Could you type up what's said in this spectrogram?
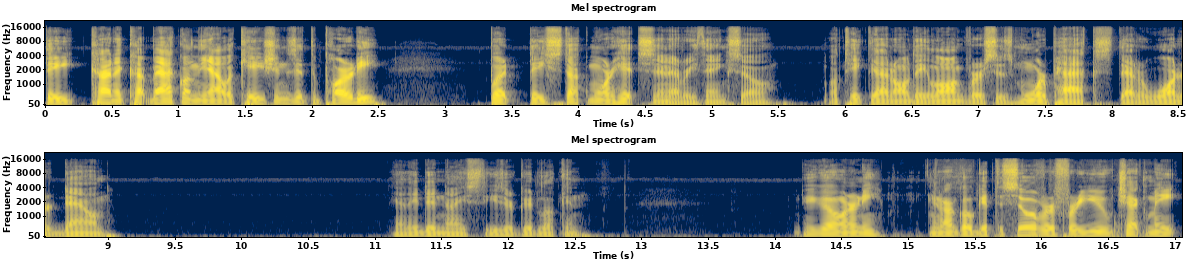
They kind of cut back on the allocations at the party, but they stuck more hits and everything. So I'll take that all day long versus more packs that are watered down. Yeah, they did nice. These are good looking. Here you go, Ernie. And I'll go get the silver for you, checkmate.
